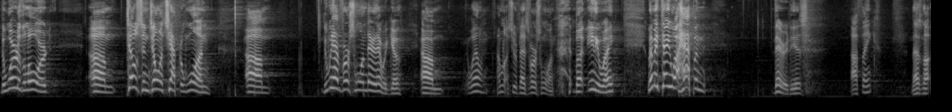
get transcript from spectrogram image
the word of the Lord um, tells us in Jonah chapter 1. Um, do we have verse 1 there? There we go. Um, well, I'm not sure if that's verse 1. but anyway, let me tell you what happened there it is, I think. That's not.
